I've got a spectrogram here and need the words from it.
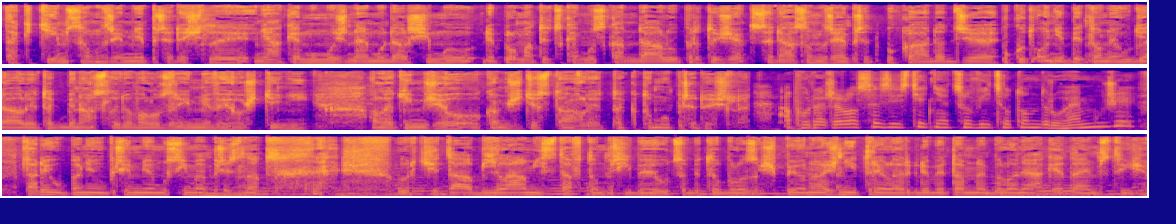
tak tím samozřejmě předešli nějakému možnému dalšímu diplomatickému skandálu, protože se dá samozřejmě předpokládat, že pokud oni by to neudělali, tak by následovalo zřejmě vyhoštění ale tím, že ho okamžitě stáhli, tak tomu předešli. A podařilo se zjistit něco víc o tom druhém muži? Tady úplně upřímně musíme přiznat určitá bílá místa v tom příběhu, co by to bylo za špionážní thriller, kdyby tam nebylo nějaké tajemství, že?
